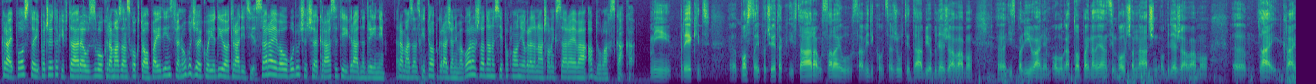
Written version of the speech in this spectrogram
Kraj posta i početak iftara uz zvuk ramazanskog topa, jedinstven ugođaj koji je dio tradicije Sarajeva, u buduće će krasiti i grad na Drini. Ramazanski top građanima Goražda danas je poklonio gradonačalnik Sarajeva Abdullah Skaka. Mi prekid e, posta i početak iftara u Sarajevu sa Vidikovca žute tabi obilježavamo e, ispaljivanjem ovoga topa i na jedan simboličan način obilježavamo e, taj kraj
